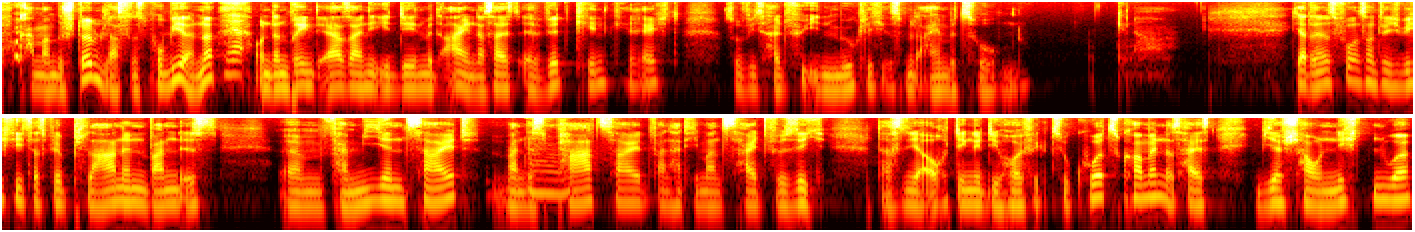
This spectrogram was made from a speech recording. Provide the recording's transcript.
kann man bestimmt, lass uns probieren. Ne? Ja. Und dann bringt er seine Ideen mit ein. Das heißt, er wird kindgerecht, so wie es halt für ihn möglich ist, mit einbezogen. Genau. Ja, dann ist für uns natürlich wichtig, dass wir planen, wann ist ähm, Familienzeit, wann ist mhm. Paarzeit, wann hat jemand Zeit für sich. Das sind ja auch Dinge, die häufig zu kurz kommen. Das heißt, wir schauen nicht nur,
